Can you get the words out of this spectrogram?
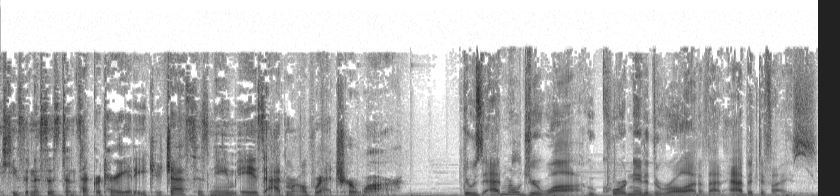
He's an assistant secretary at HHS. His name is Admiral Brett Giroir. It was Admiral Giroir who coordinated the rollout of that Abbott device.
